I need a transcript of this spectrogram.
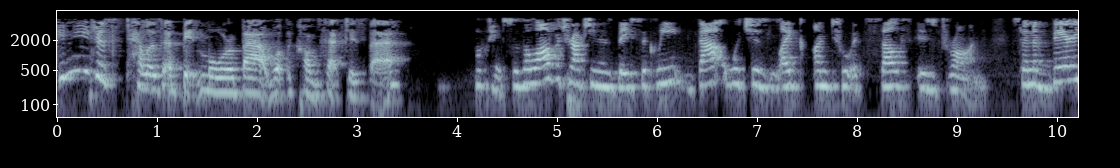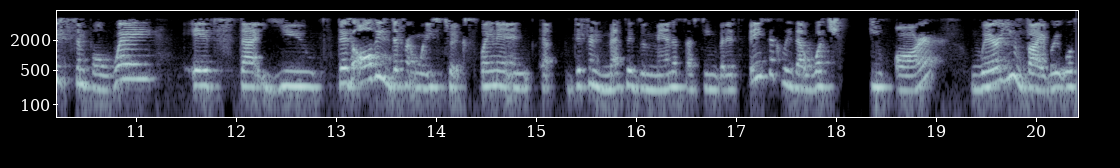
can you just tell us a bit more about what the concept is there? Okay, so the law of attraction is basically that which is like unto itself is drawn. So in a very simple way, it's that you there's all these different ways to explain it and uh, different methods of manifesting, but it's basically that what you are, where you vibrate, what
